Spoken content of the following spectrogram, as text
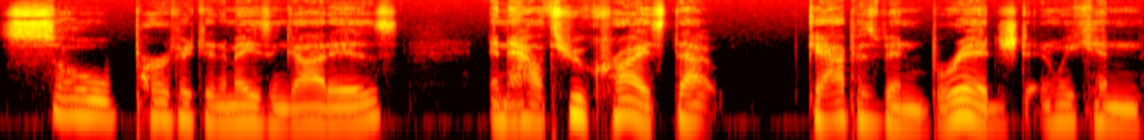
so perfect and amazing God is, and how through Christ that gap has been bridged and we can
